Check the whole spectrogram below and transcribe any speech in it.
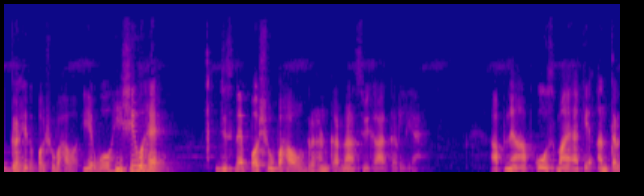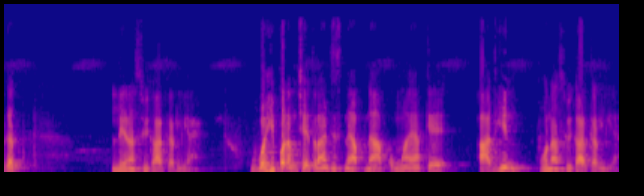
ग्रहित पशु भाव ये वो ही शिव है जिसने पशु भाव ग्रहण करना स्वीकार कर लिया है। अपने आप को उस माया के अंतर्गत लेना स्वीकार कर लिया है। वही परम चेतना जिसने अपने आप को माया के अधीन होना स्वीकार कर लिया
